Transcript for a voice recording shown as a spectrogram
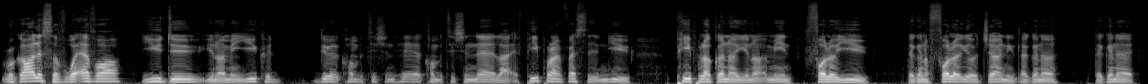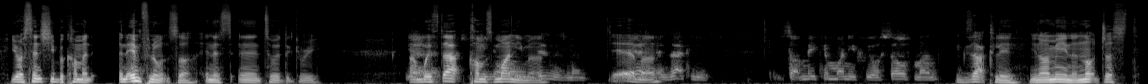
regardless of whatever you do, you know what I mean. You could do a competition here, competition there. Like if people are invested in you, people are gonna, you know what I mean, follow you. They're gonna follow your journey. They're gonna, they're gonna. You're essentially becoming an an influencer in a, s- in, to a degree. And with that comes money, man. man. Yeah, man. Exactly. Start making money for yourself, man. Exactly. You know what I mean? And not just,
